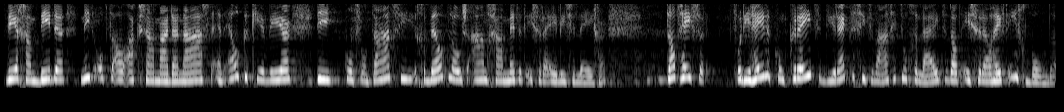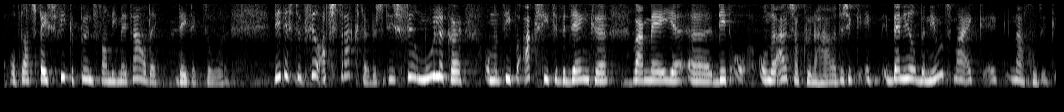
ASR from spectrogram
weer gaan bidden. Niet op de Al-Aqsa, maar daarnaast. En elke keer weer die confrontatie geweldloos aangaan met het Israëlische leger. Dat heeft er voor die hele concrete, directe situatie toe geleid dat Israël heeft ingebonden op dat specifieke punt van die metaaldetectoren. Dit is natuurlijk veel abstracter, dus het is veel moeilijker om een type actie te bedenken waarmee je eh, dit onderuit zou kunnen halen. Dus ik, ik, ik ben heel benieuwd, maar ik, ik, nou goed, ik,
